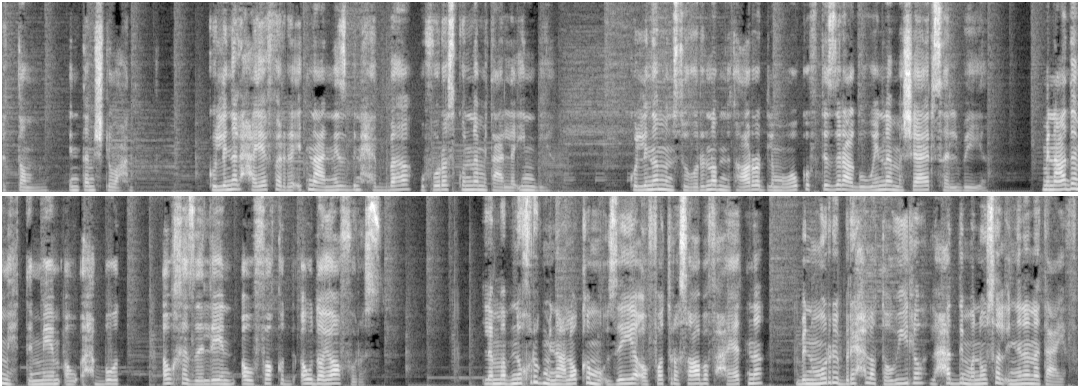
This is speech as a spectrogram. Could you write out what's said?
اطمن أنت مش لوحدك. كلنا الحياة فرقتنا عن ناس بنحبها وفرص كنا متعلقين بيها. كلنا من صغرنا بنتعرض لمواقف تزرع جوانا مشاعر سلبية. من عدم اهتمام أو إحباط أو خذلان أو فقد أو ضياع فرص. لما بنخرج من علاقة مؤذية أو فترة صعبة في حياتنا بنمر برحلة طويلة لحد ما نوصل إننا نتعافى.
